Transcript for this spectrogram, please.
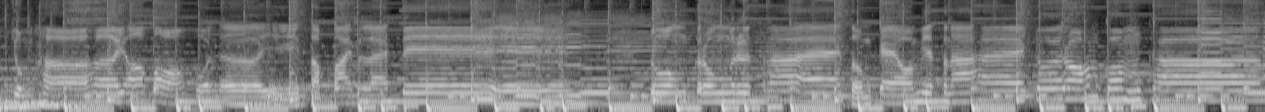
បជុំហើយអស់បងប្អូនអើយសប្បាយម្លេះទេទួងក្រុងឬស្រែសុំកែវមានស្នេហ៍ជួយរំកុំខាន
